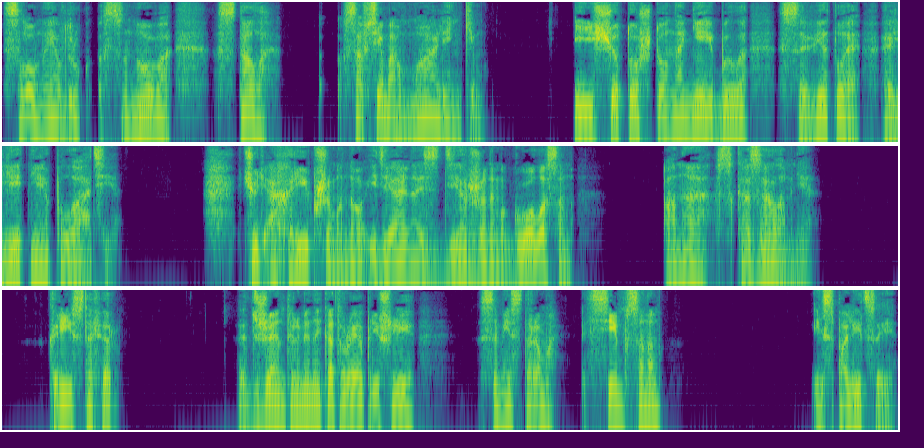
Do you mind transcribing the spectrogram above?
словно я вдруг снова стал совсем маленьким, и еще то, что на ней было светлое летнее платье. Чуть охрипшим, но идеально сдержанным голосом она сказала мне, «Кристофер, джентльмены, которые пришли с мистером Симпсоном из полиции.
